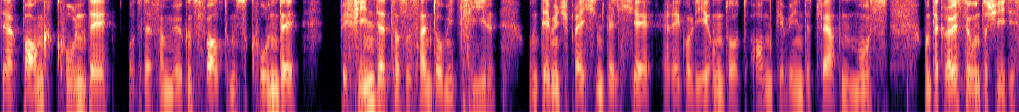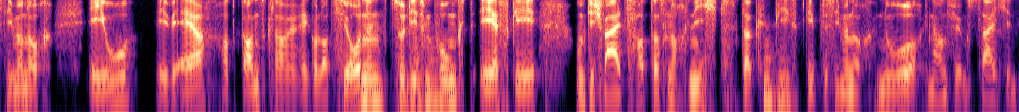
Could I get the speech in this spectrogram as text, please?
der Bankkunde oder der Vermögensverwaltungskunde befindet, das ist ein Domizil und dementsprechend welche Regulierung dort angewendet werden muss. Und der größte Unterschied ist immer noch EU EWR hat ganz klare Regulationen zu diesem mhm. Punkt ESG und die Schweiz hat das noch nicht. Da mhm. gibt es immer noch nur in Anführungszeichen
